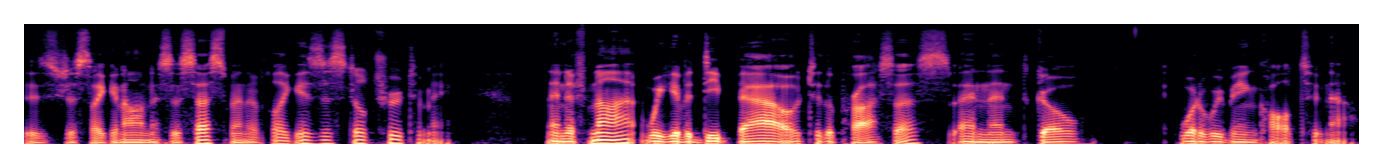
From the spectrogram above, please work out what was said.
is just like an honest assessment of like, is this still true to me? And if not, we give a deep bow to the process and then go, what are we being called to now?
